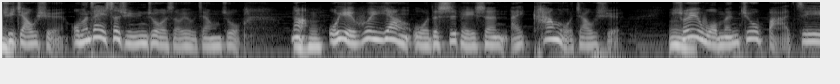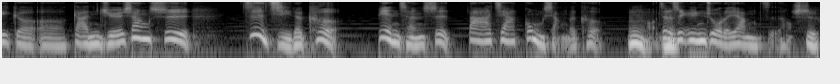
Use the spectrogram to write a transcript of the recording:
去教学。我们在社群运作的时候有这样做，那我也会让我的师培生来看我教学，所以我们就把这个呃感觉像是自己的课变成是大家共享的课。嗯，好，这个是运作的样子哈。是。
